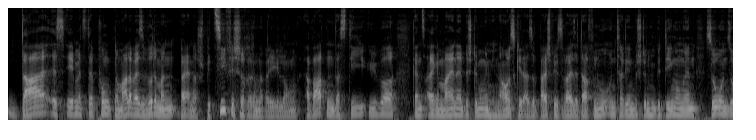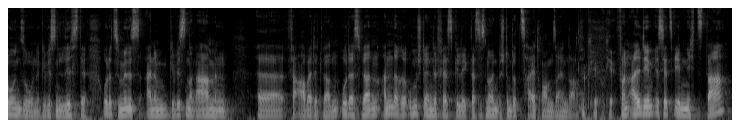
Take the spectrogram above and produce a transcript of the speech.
da ist eben jetzt der Punkt, normalerweise würde man bei einer spezifischeren Regelung erwarten, dass die über ganz allgemeine Bestimmungen hinausgeht. Also beispielsweise darf nur unter den bestimmten Bedingungen so und so und so eine gewisse Liste oder zumindest einem gewissen Rahmen äh, verarbeitet werden. Oder es werden andere Umstände festgelegt, dass es nur ein bestimmter Zeitraum sein darf. Okay, okay. Von all dem ist jetzt eben nichts da.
